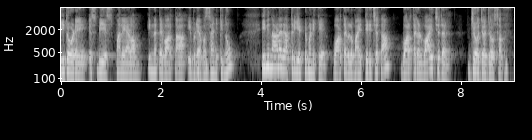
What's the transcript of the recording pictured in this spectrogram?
ഇതോടെ എസ് ബി എസ് മലയാളം ഇന്നത്തെ വാർത്ത ഇവിടെ അവസാനിക്കുന്നു. ഇനി നാളെ രാത്രി എട്ട് മണിക്ക് വാർത്തകളുമായി തിരിച്ചെത്താം. വാർത്തകൾ വായിച്ചത് ജോജോ ജോസഫ്.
